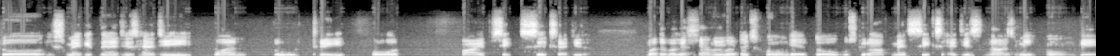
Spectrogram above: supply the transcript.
तो इसमें कितने एजेस हैं जी? One two three four five six six edges हैं। मतलब अगर सेवन वर्टेक्स होंगे तो उस ग्राफ में सिक्स एजिस लाजमी होंगे।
